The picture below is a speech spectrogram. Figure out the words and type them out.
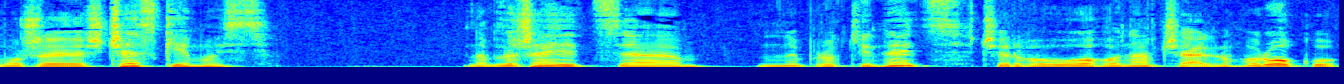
Може, ще з кимось? Наближається не про кінець чергового навчального року.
